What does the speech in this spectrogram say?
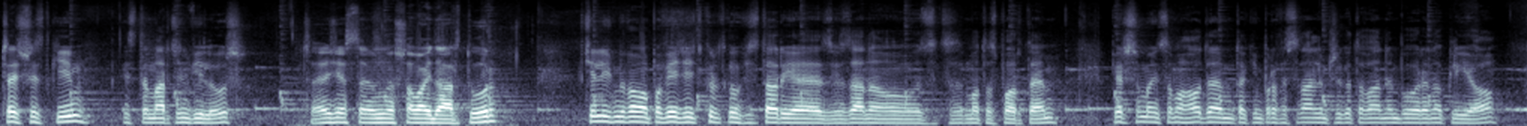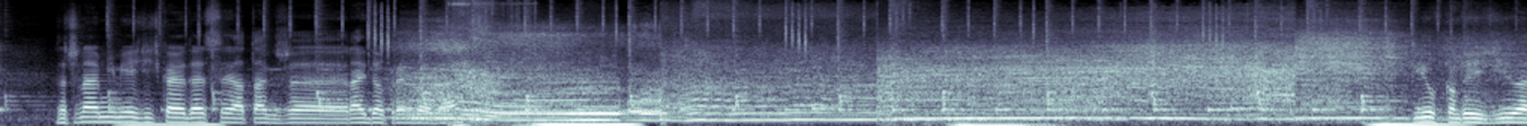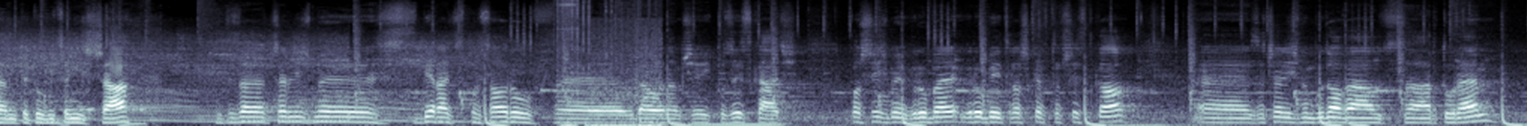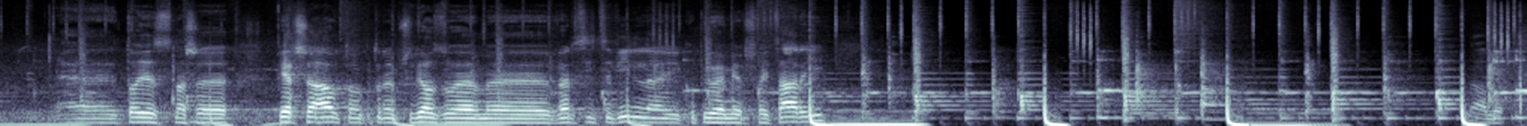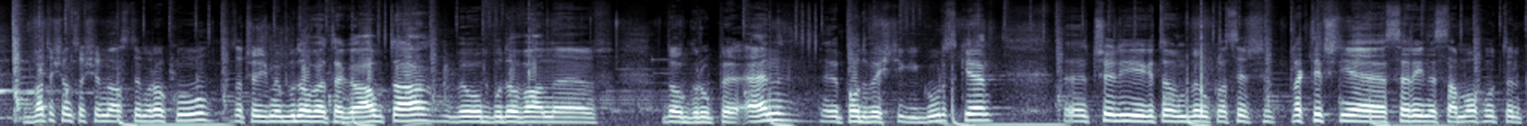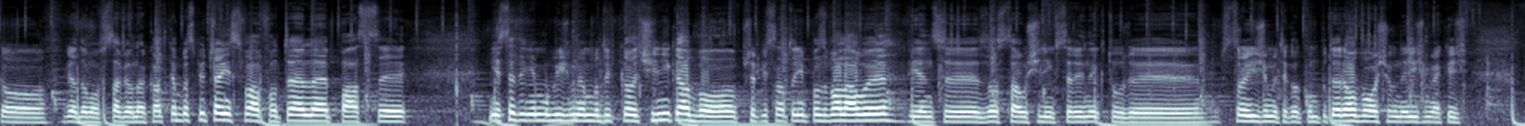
Cześć wszystkim, jestem Marcin Wilusz. Cześć, jestem Szałajda Artur. Chcieliśmy Wam opowiedzieć krótką historię związaną z, motosportem. Pierwszym moim samochodem takim profesjonalnym przygotowanym było Renault Clio. Zaczynałem nim jeździć KJS-y, a także rajdy okręgowe. Kijówką wyjeździłem tytuł wicemistrza. Tu zaczęliśmy zbierać sponsorów, e, udało nam się ich pozyskać. Poszliśmy grube, grubiej troszkę w to wszystko. E, zaczęliśmy budowę aut z Arturem. E, to jest nasze pierwsze auto, które przywiozłem e, w wersji cywilnej. Kupiłem je w Szwajcarii. W 2018 roku zaczęliśmy budowę tego auta. Było budowane do grupy N y, pod wyścigi górskie, y, czyli to był klasyczny, praktycznie seryjny samochód, tylko wiadomo wstawiona klatka bezpieczeństwa, fotele, pasy. Niestety nie mogliśmy modyfikować silnika, bo przepisy na to nie pozwalały, więc y, został silnik seryjny, który stroiliśmy tylko komputerowo, osiągnęliśmy jakieś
